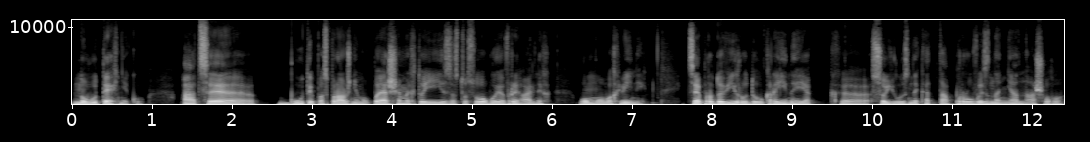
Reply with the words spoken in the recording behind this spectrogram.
нову техніку, а це бути по-справжньому першими, хто її застосовує в реальних умовах війни. Це про довіру до України як е, союзника та про визнання нашого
